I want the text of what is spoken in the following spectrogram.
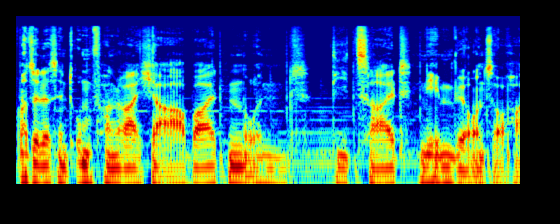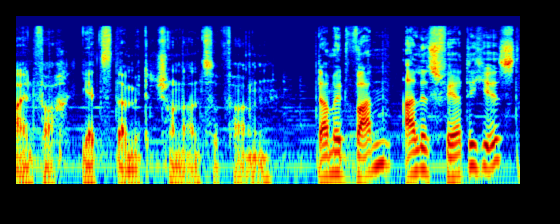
Also das sind umfangreiche Arbeiten und die Zeit nehmen wir uns auch einfach jetzt damit schon anzufangen. Damit wann alles fertig ist?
